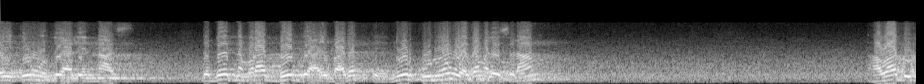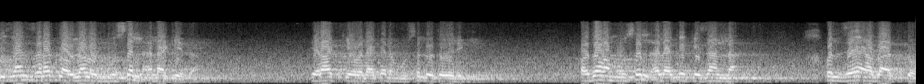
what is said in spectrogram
بیت وضع للناس د بیت نه مراد بیت د عبادت ته نور کورونه و آدم علی السلام هوا د ځان سره کړه ولړ موصل علاقه ده عراق کې علاقه موصل وته ویلګي او دا موصل علاقه کې ځان لا خپل ځای آباد کو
